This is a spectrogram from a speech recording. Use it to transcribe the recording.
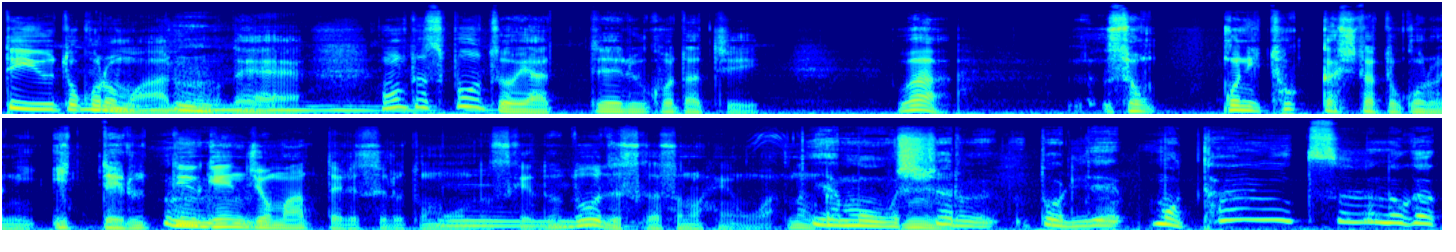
ていうところもあるので、本当スポーツをやってる子たちはそこに特化したところに行ってるっていう現状もあったりすると思うんですけど、どうですかその辺は？いやもうおっしゃる通りで、もう単一の学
